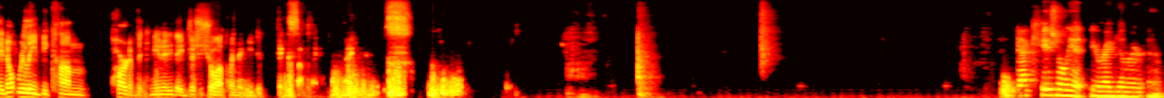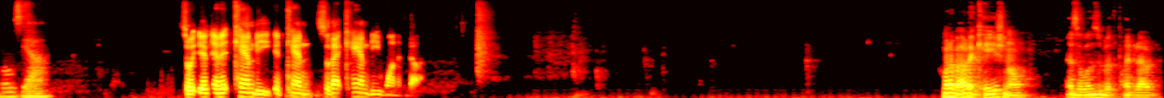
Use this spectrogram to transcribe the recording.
they don't really become part of the community. They just show up when they need to fix something, right? Yeah, occasionally at irregular intervals, yeah. So it, and it can be, it can, so that can be one and done. What about occasional, as Elizabeth pointed out?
